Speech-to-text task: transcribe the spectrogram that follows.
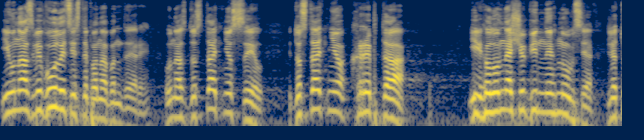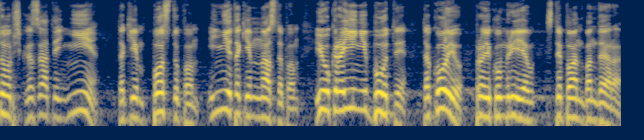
і у назві вулиці Степана Бандери у нас достатньо сил, достатньо хребта. І головне, щоб він не гнувся для того, щоб сказати ні таким поступам і ні таким наступам. І Україні бути такою, про яку мріяв Степан Бандера.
